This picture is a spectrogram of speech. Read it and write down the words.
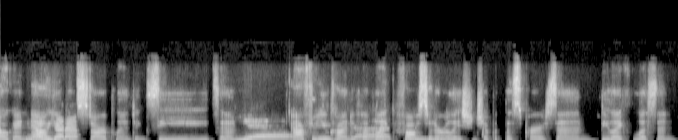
Okay, now, now you gotta, can start planting seeds and yeah. After you exactly. kind of have like fostered a relationship with this person, be like, listen,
